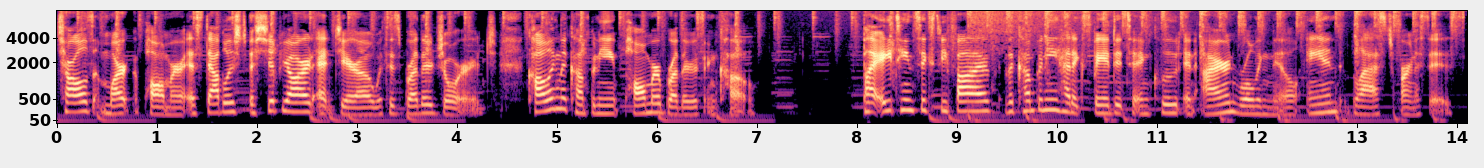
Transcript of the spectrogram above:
Charles Mark Palmer established a shipyard at Jarrow with his brother George, calling the company Palmer Brothers & Co. By 1865, the company had expanded to include an iron rolling mill and blast furnaces.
